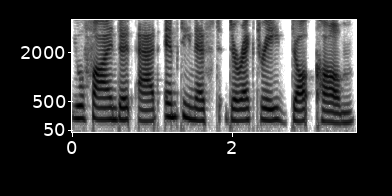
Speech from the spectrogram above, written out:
You'll find it at emptynestdirectory.com.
